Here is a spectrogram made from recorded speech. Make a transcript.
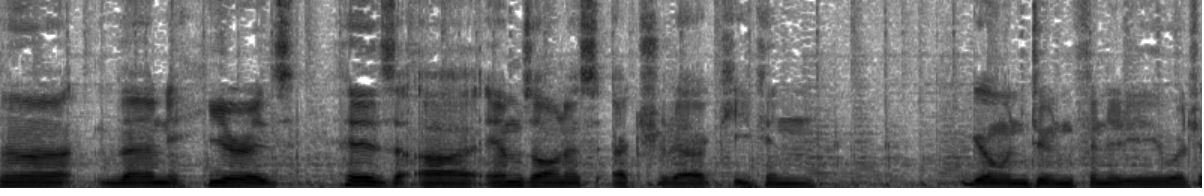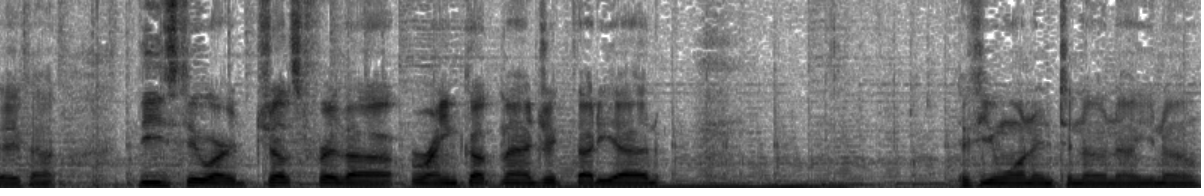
uh, then here is his uh, Amazoness extra deck. He can go into infinity, which I found. These two are just for the rank up magic that he had. If you wanted to know now, you know.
